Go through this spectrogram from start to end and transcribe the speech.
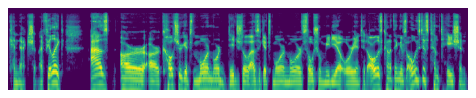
connection. I feel like as our our culture gets more and more digital, as it gets more and more social media oriented, all this kind of thing, there's always this temptation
